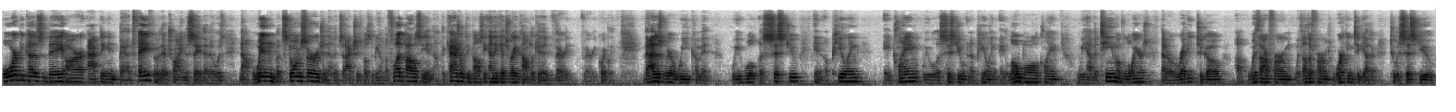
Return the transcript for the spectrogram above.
or because they are acting in bad faith or they're trying to say that it was not wind but storm surge and that it's actually supposed to be on the flood policy and not the casualty policy and it gets very complicated very very quickly. That is where we come in. We will assist you in appealing a claim. We will assist you in appealing a lowball claim. We have a team of lawyers that are ready to go uh, with our firm with other firms working together to assist you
